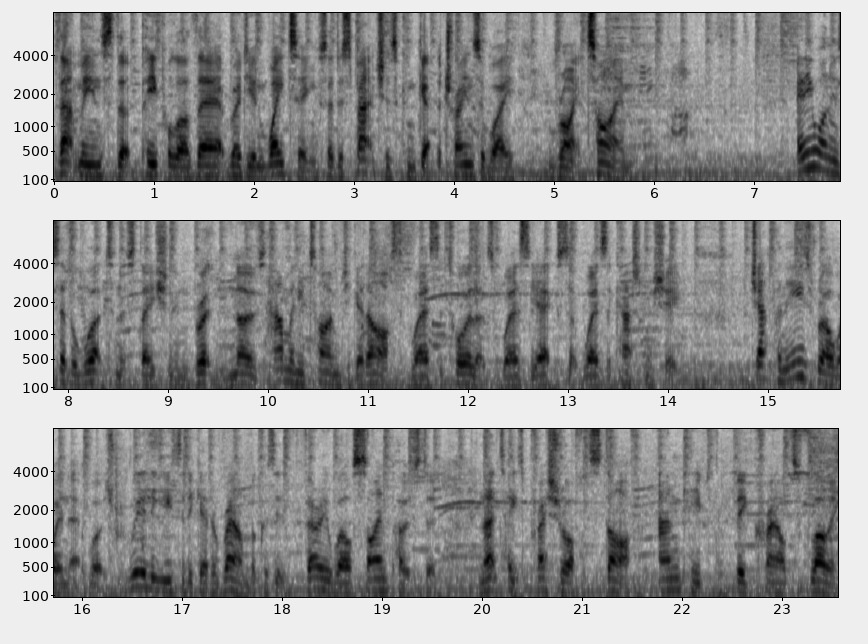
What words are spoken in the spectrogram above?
That means that people are there ready and waiting so dispatchers can get the trains away right time. Anyone who's ever worked in a station in Britain knows how many times you get asked where's the toilets, where's the exit, where's the cash machine. Japanese railway network's really easy to get around because it's very well signposted and that takes pressure off the staff and keeps the big crowds flowing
